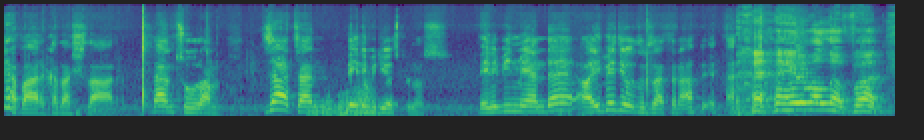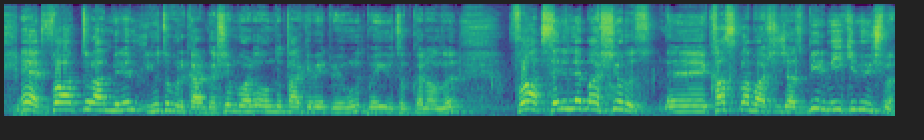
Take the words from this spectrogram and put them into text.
Merhaba arkadaşlar. Ben Turan. Zaten beni biliyorsunuz. Beni bilmeyen de ayıp ediyordur zaten abi. Eyvallah Fuat. Evet Fuat Turan benim YouTuber kardeşim. Bu arada onu da takip etmeyi unutmayın YouTube kanalını. Fuat seninle başlıyoruz. Ee, kaskla başlayacağız. 1 mi 2 mi 3 mü?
